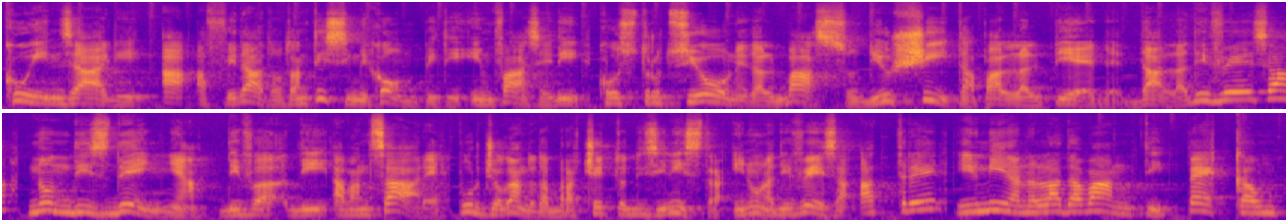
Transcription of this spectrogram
cui Inzaghi ha affidato tantissimi compiti in fase di costruzione dal basso, di uscita palla al piede dalla difesa, non disdegna di, fa- di avanzare pur giocando da braccetto di sinistra in una difesa a tre, il Milan là davanti pecca un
